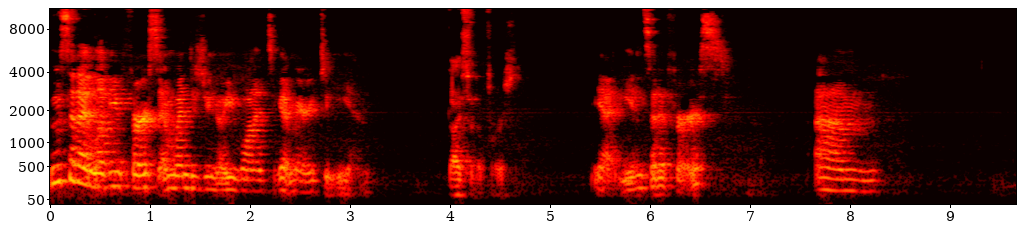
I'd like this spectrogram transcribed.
Who said I love you first and when did you know you wanted to get married to Iain? I said it first. Yeah, Iain said it first. Um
